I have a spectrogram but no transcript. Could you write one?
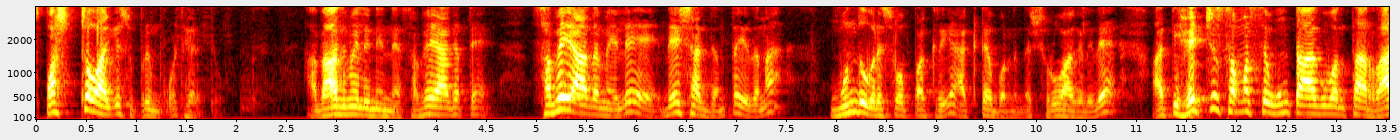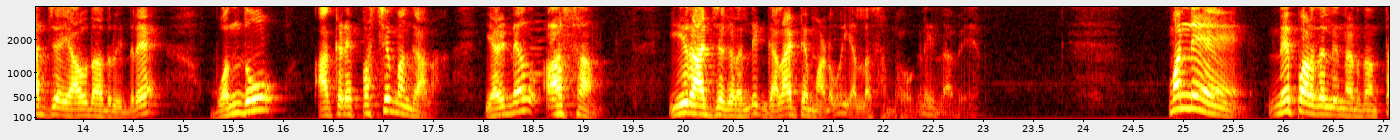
ಸ್ಪಷ್ಟವಾಗಿ ಸುಪ್ರೀಂ ಕೋರ್ಟ್ ಹೇಳ್ತೀವಿ. ಅದಾದ ಮೇಲೆ ನಿನ್ನೆ ಸಭೆಯಾಗತ್ತೆ. ಸಭೆಯಾದ ಮೇಲೆ ದೇಶಾದ್ಯಂತ ಇದನ್ನು ಮುಂದುವರಿಸುವ ಪ್ರಕ್ರಿಯೆ ಅಕ್ಟೋಬರ್ನಿಂದ ಶುರುವಾಗಲಿದೆ. ಅತಿ ಹೆಚ್ಚು ಸಮಸ್ಯೆ ಉಂಟಾಗುವಂಥ ರಾಜ್ಯ ಯಾವುದಾದ್ರೂ ಇದ್ದರೆ ಒಂದು ಆ ಕಡೆ ಪಶ್ಚಿಮ ಬಂಗಾಳ, ಎರಡನೇದು ಆಸಾಂ ಈ ರಾಜ್ಯಗಳಲ್ಲಿ ಗಲಾಟೆ ಮಾಡುವ ಎಲ್ಲ ಸಂಭವಗಳಿದ್ದಾವೆ ಮೊನ್ನೆ ನೇಪಾಳದಲ್ಲಿ ನಡೆದಂಥ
